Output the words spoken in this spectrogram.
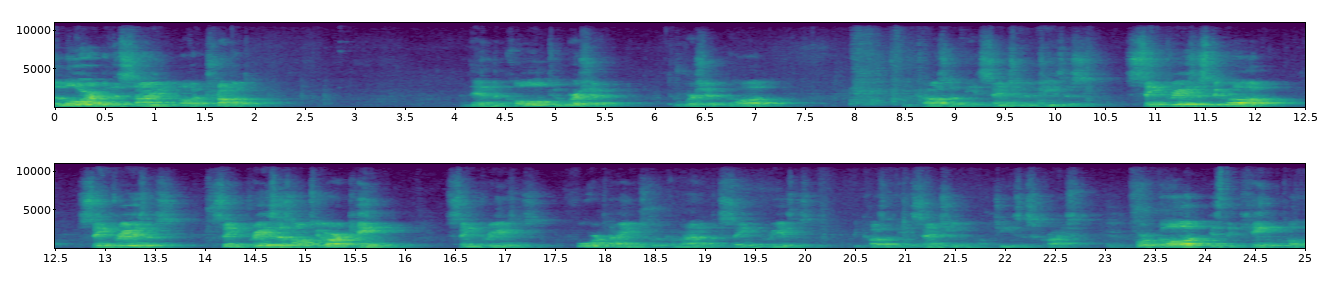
The Lord with the sound of a trumpet. And then the call to worship, to worship God because of the ascension of Jesus. Sing praises to God. Sing praises. Sing praises unto our King. Sing praises. Four times we're commanded to sing praises because of the ascension of Jesus Christ. For God is the King of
